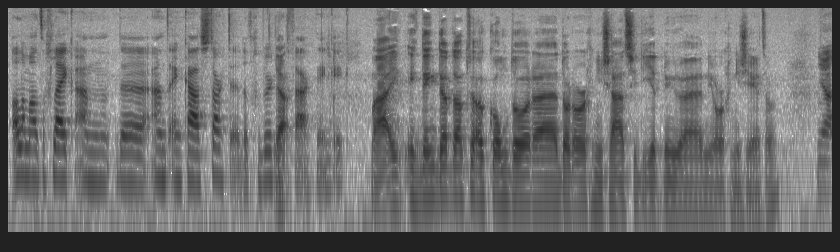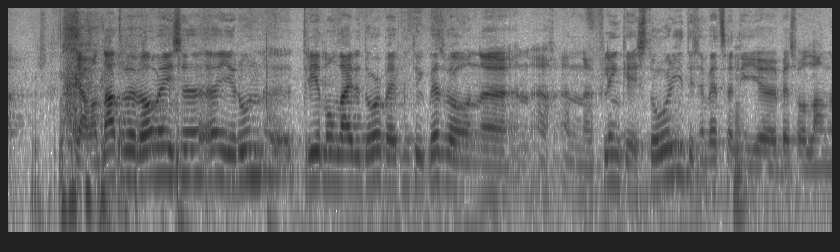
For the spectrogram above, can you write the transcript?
allemaal tegelijk aan, de, aan het NK starten. Dat gebeurt niet vaak, denk ik. Maar ik, ik, denk dat dat ook komt door, door de organisatie die het nu, nu organiseert hoor. Ja. ja, want laten we wel wezen, uh, Jeroen, uh, Triathlon Leiden-Dorp heeft natuurlijk best wel een, uh, een, een, flinke historie. Het is een wedstrijd die best wel lang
